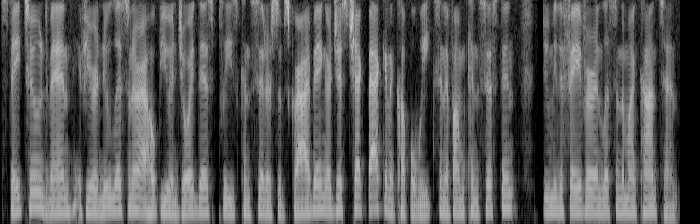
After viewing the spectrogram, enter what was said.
stay tuned, man. If you're a new listener, I hope you enjoyed this. Please consider subscribing or just check back in a couple weeks. And if I'm consistent, do me the favor and listen to my content.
